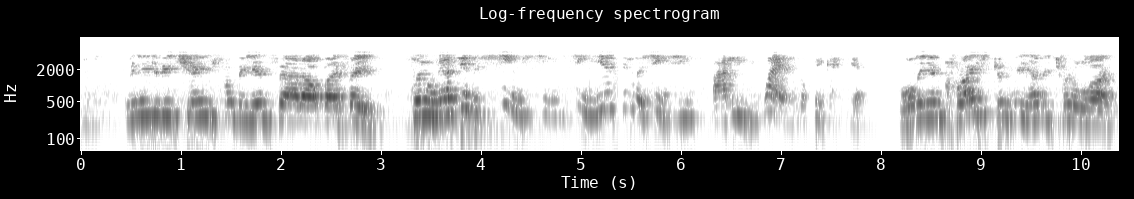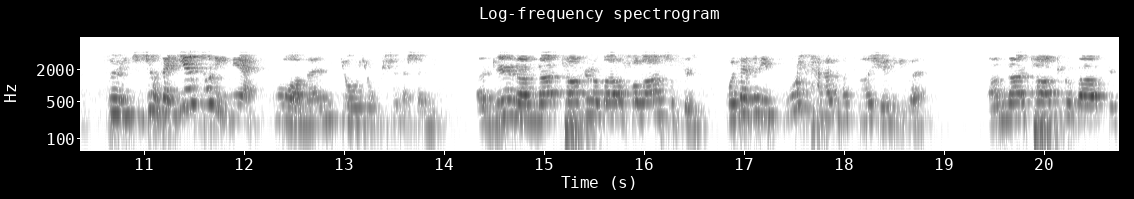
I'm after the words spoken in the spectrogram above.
自己， We need to be changed from the inside out by faith. 所以我们要借着信心、信耶稣的信心，把里外能够被改变。 Only in Christ can we have eternal life. 所以只有在耶稣里面，我们有永生的生命。 Again, I'm not talking about a philosophy. 我在这里不是谈到什么哲学理论， I'm not talking about an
